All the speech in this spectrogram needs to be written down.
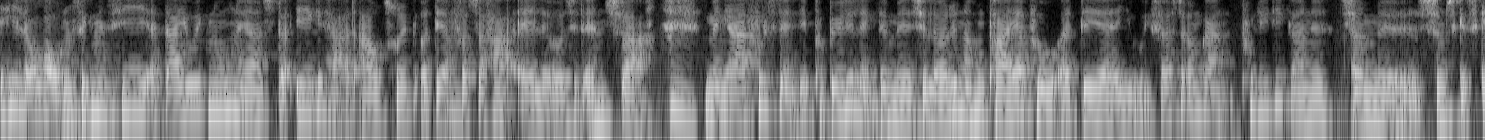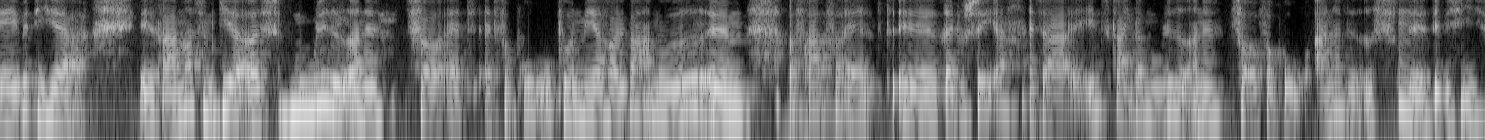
helt overordnet, så kan man sige, at der er jo ikke nogen af os, der ikke har et aftryk, og derfor så har alle også et ansvar. Mm. Men jeg er fuldstændig på bølgelængde med Charlotte, når hun peger på, at det er jo i første omgang politikerne, som, øh, som skal skabe de her øh, rammer, som giver os mulighederne for at, at forbruge på en mere holdbar måde, øh, og frem for alt øh, reducere, altså indskrænker mulighederne for at forbruge anderledes anderledes, mm. øh, det vil sige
